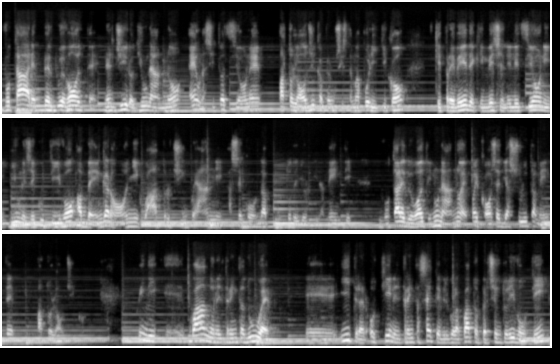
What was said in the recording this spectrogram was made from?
votare per due volte nel giro di un anno è una situazione patologica per un sistema politico che prevede che invece le elezioni di un esecutivo avvengano ogni 4-5 anni a seconda appunto degli ordinamenti. Votare due volte in un anno è qualcosa di assolutamente patologico. Quindi eh, quando nel 1932 eh, Hitler ottiene il 37,4% dei voti,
